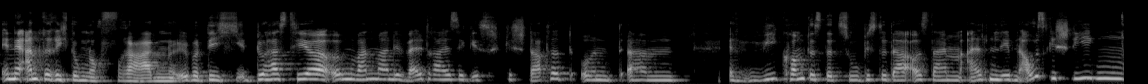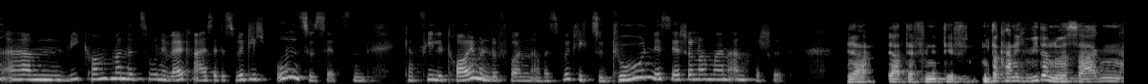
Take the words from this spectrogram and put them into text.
in eine andere Richtung noch fragen über dich. Du hast hier irgendwann mal eine Weltreise gestartet und ähm, wie kommt es dazu? Bist du da aus deinem alten Leben ausgestiegen? Ähm, wie kommt man dazu, eine Weltreise das wirklich umzusetzen? Ich glaube, viele träumen davon, aber es wirklich zu tun, ist ja schon nochmal ein anderer Schritt. Ja, ja, definitiv. Und da kann ich wieder nur sagen, äh,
